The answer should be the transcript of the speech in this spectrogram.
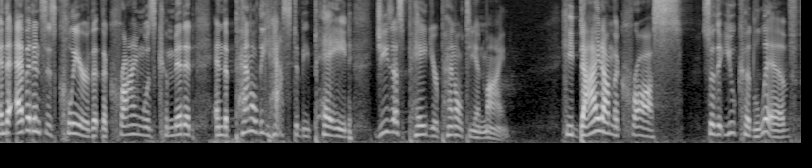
and the evidence is clear that the crime was committed and the penalty has to be paid. Jesus paid your penalty and mine. He died on the cross so that you could live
